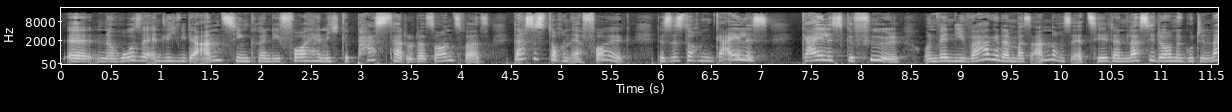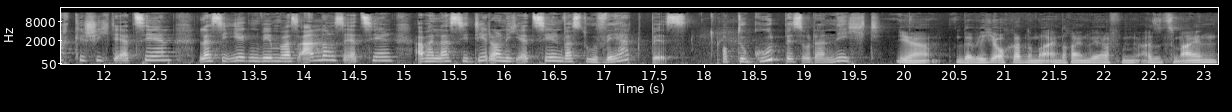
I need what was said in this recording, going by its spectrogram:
äh, eine Hose endlich wieder anziehen können, die vorher nicht gepasst hat oder sonst was. Das ist doch ein Erfolg. Das ist doch ein geiles, geiles Gefühl. Und wenn die Waage dann was anderes erzählt, dann lass sie doch eine gute Nachtgeschichte erzählen, lass sie irgendwem was anderes erzählen, aber lass sie dir doch nicht erzählen, was du wert bist. Ob du gut bist oder nicht. Ja, da will ich auch gerade nochmal einen reinwerfen. Also zum einen,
